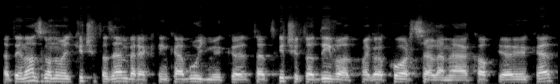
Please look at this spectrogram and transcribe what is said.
Tehát én azt gondolom, hogy kicsit az emberek inkább úgy működ, tehát kicsit a divat meg a korszellem elkapja őket,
